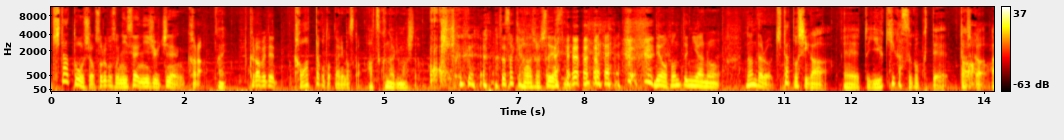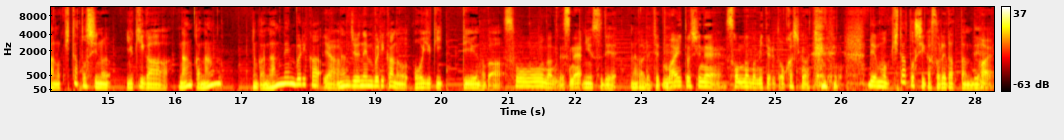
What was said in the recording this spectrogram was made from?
来た当初それこそ2021年からはい。比べて変わったことってありますか？熱くなりました それさっき話しましたですね。でも本当にあのなんだろう来た年が、えー、と雪がすごくて確かああの来た年の雪がなんか何なんか何年ぶりか何十年ぶりかの大雪っていうのがそうなんですね。ニュースで流れてて。毎年ねそんなの見てるとおかしくなっちゃうん ですよでもう来た年がそれだったんで、はい。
